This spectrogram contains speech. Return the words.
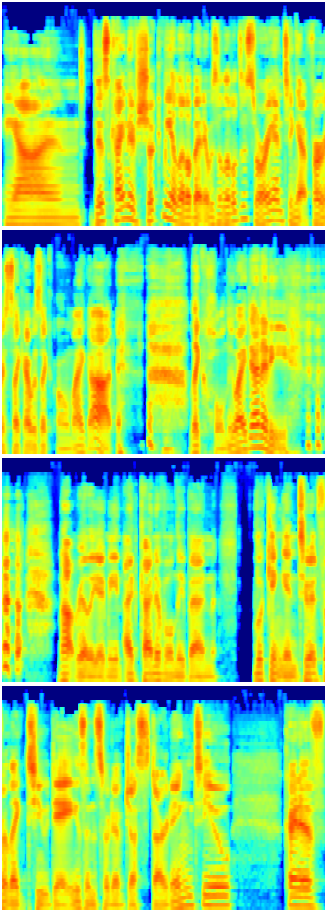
And this kind of shook me a little bit. It was a little disorienting at first. Like I was like, oh my God, like whole new identity. Not really. I mean, I'd kind of only been looking into it for like two days and sort of just starting to kind of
